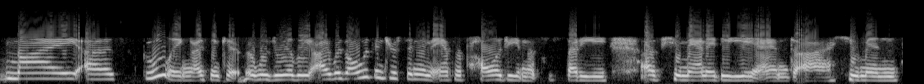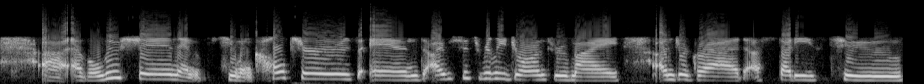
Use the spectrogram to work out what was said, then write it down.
my uh, schooling, I think it, was really, I was always interested in anthropology and that's the study of humanity and uh, human uh, evolution and human cultures. And I was just really drawn through my undergrad uh, studies to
